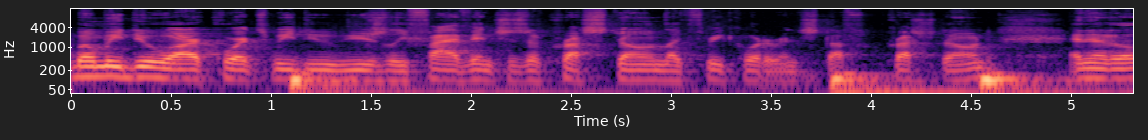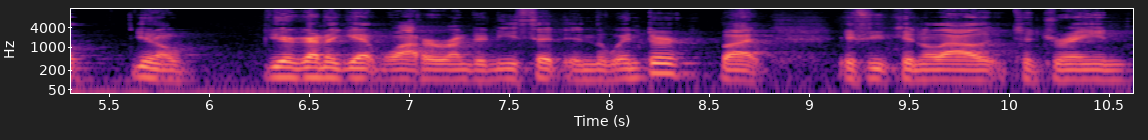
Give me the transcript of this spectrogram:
when we do our courts, we do usually five inches of crushed stone, like three quarter inch stuff, crushed stone. And it'll, you know, you're gonna get water underneath it in the winter, but if you can allow it to drain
